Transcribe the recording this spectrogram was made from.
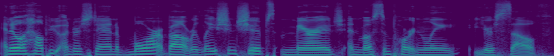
and it will help you understand more about relationships, marriage, and most importantly, yourself.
